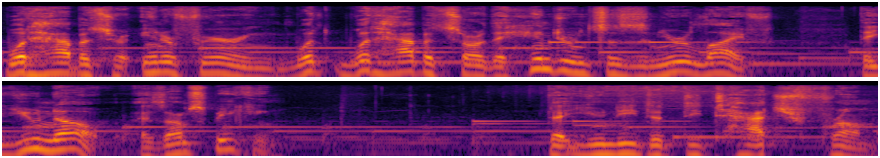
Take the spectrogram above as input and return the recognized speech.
What habits are interfering? What, what habits are the hindrances in your life that you know, as I'm speaking, that you need to detach from?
